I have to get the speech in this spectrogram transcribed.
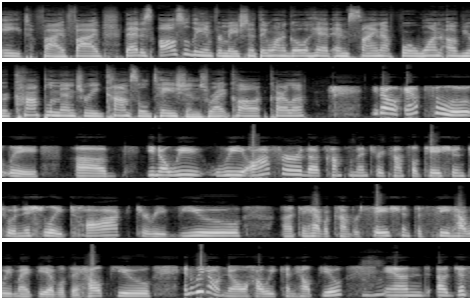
0855. That is also the information that they want to go ahead and sign up for one of your complimentary consultations, right, Carla? You know, absolutely. Uh, you know, we we offer the complimentary consultation to initially talk, to review, uh, to have a conversation, to see how we might be able to help you. And we don't know how we can help you. Mm-hmm. And uh, just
